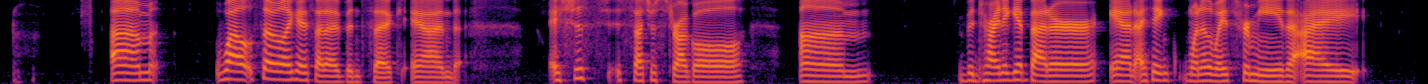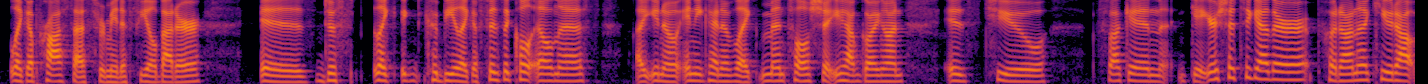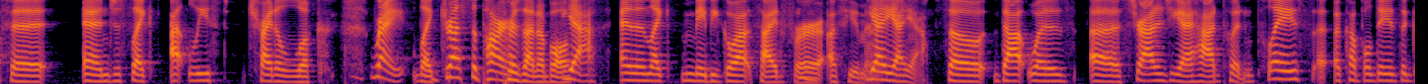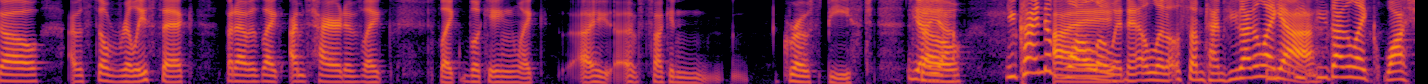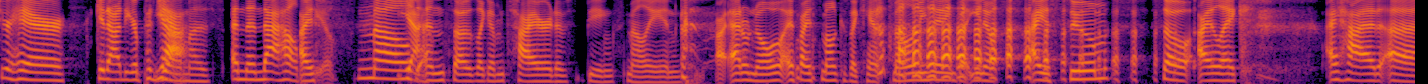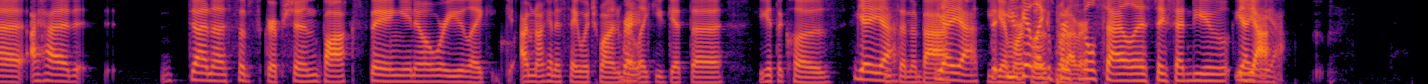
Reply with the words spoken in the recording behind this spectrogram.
Um, well, so like I said, I've been sick and it's just such a struggle. Um, been trying to get better, and I think one of the ways for me that I like a process for me to feel better is just like it could be like a physical illness, uh, you know, any kind of like mental shit you have going on, is to fucking get your shit together, put on a cute outfit, and just like at least try to look Right. Like, dress the part. presentable. Yeah. And then like maybe go outside for a few minutes. Yeah, yeah, yeah. So that was a strategy I had put in place a, a couple days ago. I was still really sick, but I was like, I'm tired of like f- like looking like a, a fucking gross beast. Yeah, so yeah. You kind of I- wallow in it a little sometimes. You gotta like Yeah. you, you gotta like wash your hair, get out of your pajamas, and then that helps I you. smelled, Yeah. and so I was like, I'm tired of being smelly, and I, I don't know if I smell because I can't smell anything, but you know, I assume. So I like, I had, uh, I had done a subscription box thing, you know, where you like, I'm not gonna say which one, Right. but like you get the, you get the clothes, yeah, yeah. you send them back, Yeah, yeah. you get you get like a clothes, whatever. personal stylist. They send you. Yeah, yeah, Yeah. yeah.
